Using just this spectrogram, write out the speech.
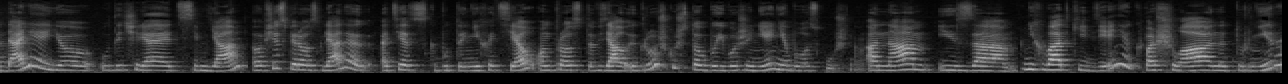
Далее ее удочеряет семья. Вообще, с первого взгляда, отец как будто не хотел, он просто взял игрушку, чтобы его жене не было скучно. Она из-за нехватки денег пошла на турниры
